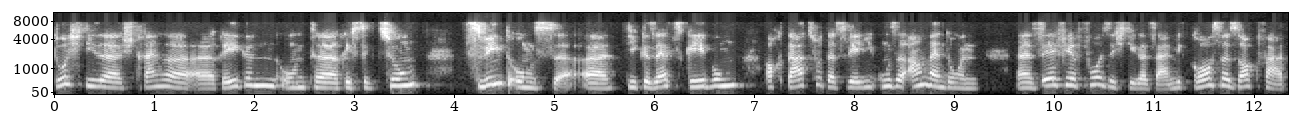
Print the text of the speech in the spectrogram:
durch diese strenge Regeln und Restriktionen zwingt uns äh, die Gesetzgebung auch dazu, dass wir in unseren Anwendungen äh, sehr viel vorsichtiger sein, mit großer Sorgfalt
